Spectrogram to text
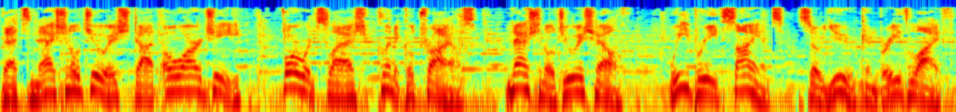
That's nationaljewish.org forward slash clinical trials. National Jewish Health. We breathe science so you can breathe life.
